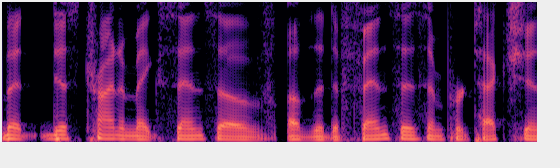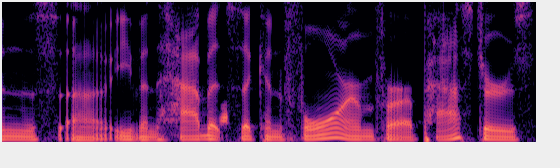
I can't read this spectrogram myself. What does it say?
but just trying to make sense of of the defenses and protections, uh, even habits that can form for our pastors,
